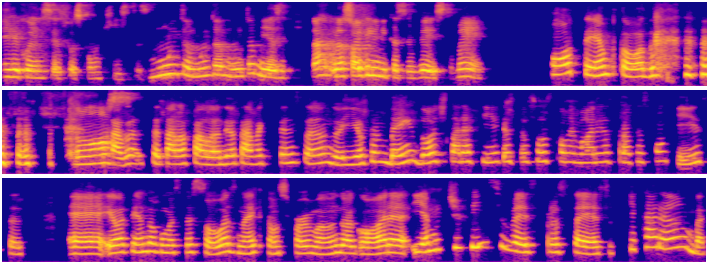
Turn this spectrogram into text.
de reconhecer suas conquistas. Muita, muita, muita mesmo. Na, na sua clínica você vê isso também? O tempo todo. Nossa! Tava, você estava falando e eu estava aqui pensando, e eu também dou de tarefinha que as pessoas comemorem as próprias conquistas. É, eu atendo algumas pessoas, né, que estão se formando agora, e é muito difícil ver esse processo, porque caramba,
